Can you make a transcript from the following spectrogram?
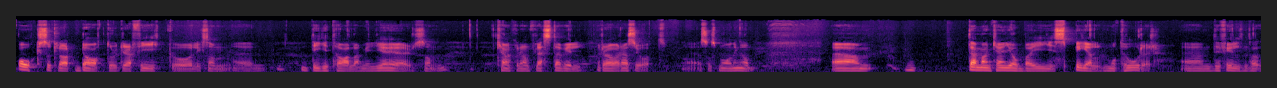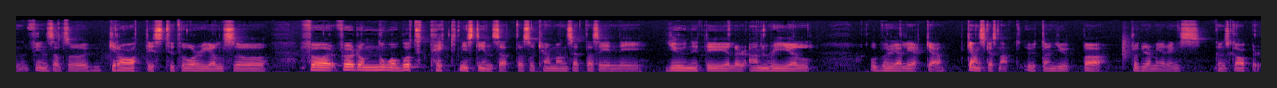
och såklart datorgrafik och liksom eh, digitala miljöer som kanske de flesta vill röra sig åt eh, så småningom. Um, där man kan jobba i spelmotorer. Um, det finns alltså gratis tutorials och för, för de något tekniskt insatta så kan man sätta sig in i Unity eller Unreal och börja leka ganska snabbt utan djupa programmeringskunskaper.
